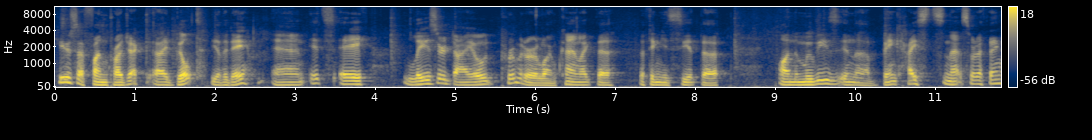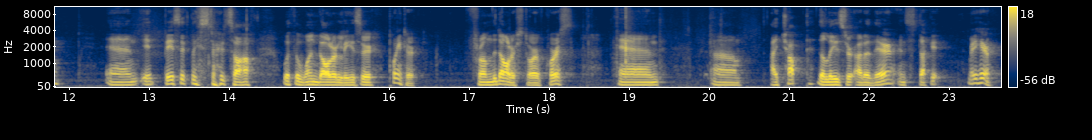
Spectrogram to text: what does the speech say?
Here's a fun project I built the other day, and it's a laser diode perimeter alarm, kind of like the, the thing you see at the on the movies in the bank heists and that sort of thing. And it basically starts off with a $1 laser pointer from the dollar store, of course. And um, I chopped the laser out of there and stuck it right here,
